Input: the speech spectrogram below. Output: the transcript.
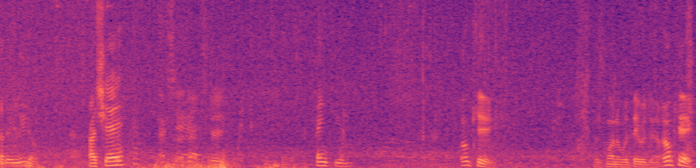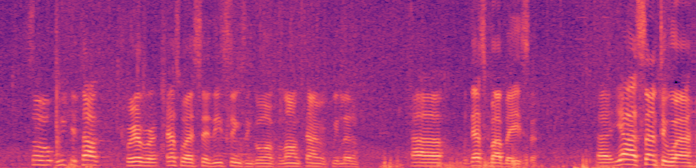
How they live. Ashe? Thank you. Okay. Just wondering what they were doing. Okay. So we could talk forever. That's why I said these things can go on for a long time if we let them. Uh, but that's Baba Asa. Uh, yeah, Santiwa.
